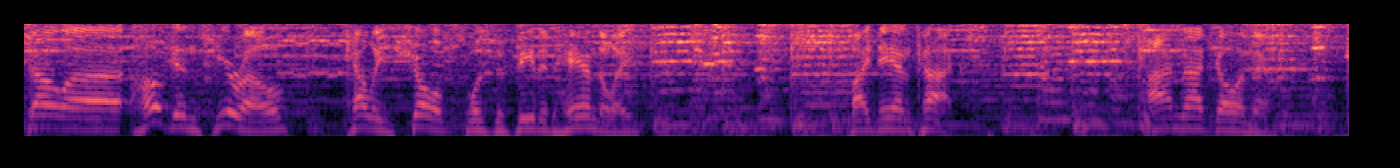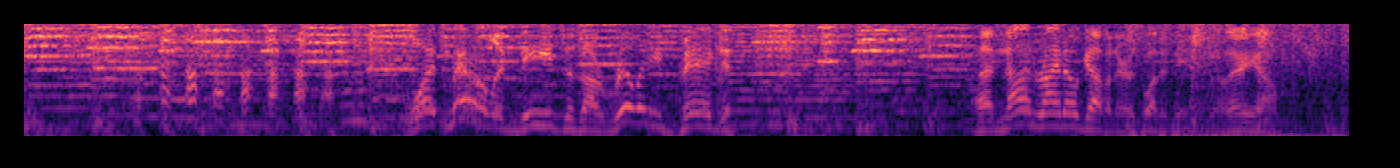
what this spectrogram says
So uh, Hogan's hero, Kelly Schultz, was defeated handily by Dan Cox. I'm not going there. what Maryland needs is a really big uh, non-rhino governor is what it needs. So there you go.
